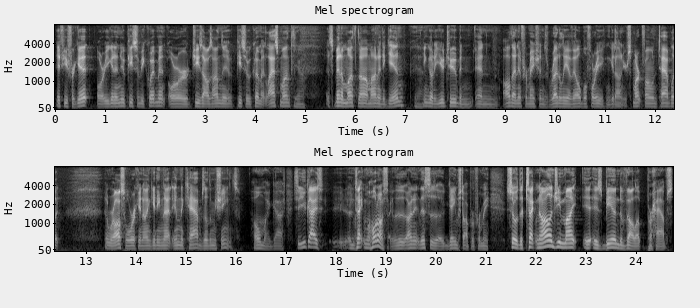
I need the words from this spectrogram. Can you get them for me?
if you forget or you get a new piece of equipment or, geez, I was on the piece of equipment last month. Yeah it's been a month now. I'm on it again. Yeah. You can go to YouTube and and all that information is readily available for you. You can get on your smartphone, tablet, and we're also working on getting that in the cabs of the machines. Oh my gosh! So you guys, uh, take, well, hold on a second. This is a game stopper for me. So the technology might is being developed, perhaps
